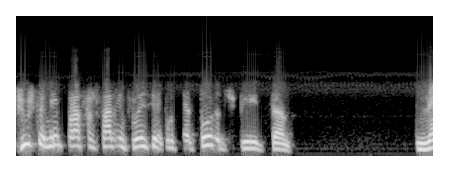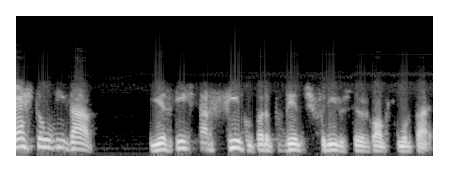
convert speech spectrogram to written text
justamente para afastar a influência protetora do Espírito Santo nesta unidade e assim estar firme para poder desferir os seus golpes mortais.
